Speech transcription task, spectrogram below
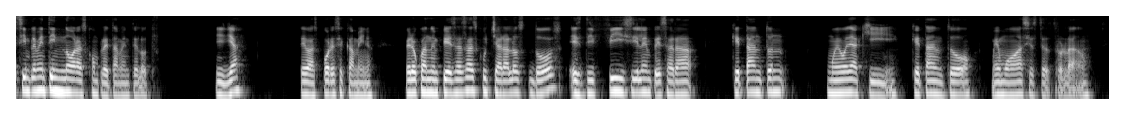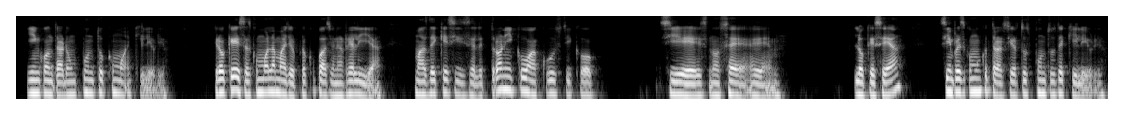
simplemente ignoras completamente el otro. Y ya, te vas por ese camino. Pero cuando empiezas a escuchar a los dos, es difícil empezar a qué tanto muevo de aquí, qué tanto me muevo hacia este otro lado y encontrar un punto como equilibrio. Creo que esa es como la mayor preocupación en realidad más de que si es electrónico, acústico, si es, no sé, em, lo que sea, siempre es como encontrar ciertos puntos de equilibrio,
